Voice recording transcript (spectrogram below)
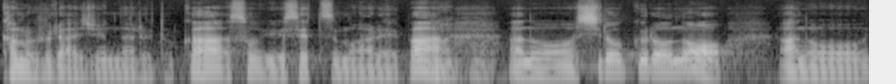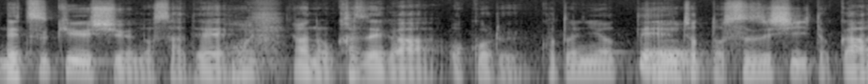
カムフラージュになるとかそういう説もあれば、はいはい、あの白黒のあの熱吸収の差で、はい、あの風が起こることによってちょっと涼しいとか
